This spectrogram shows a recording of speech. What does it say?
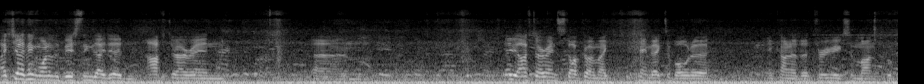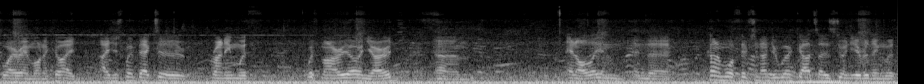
Actually, I think one of the best things I did after I ran, um, maybe after I ran Stockholm, I came back to Boulder in kind of the three weeks a month before I ran Monaco. I, I just went back to running with, with Mario and Yared. Um, and Ollie and, the kind of more 1500 workouts. I was doing everything with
